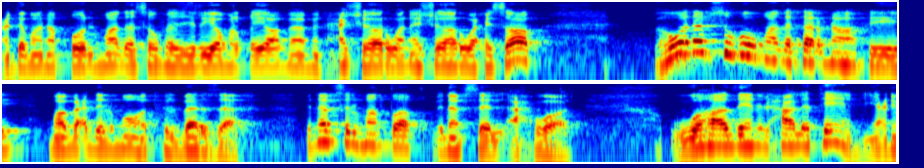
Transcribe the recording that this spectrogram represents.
عندما نقول ماذا سوف يجري يوم القيامة؟ من حشر ونشر وحساب هو نفسه ما ذكرناه في ما بعد الموت في البرزخ. بنفس المنطق بنفس الأحوال. وهذين الحالتين يعني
